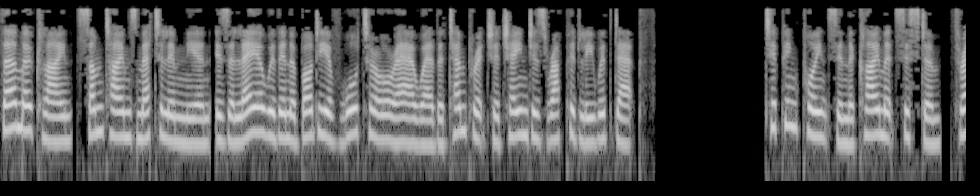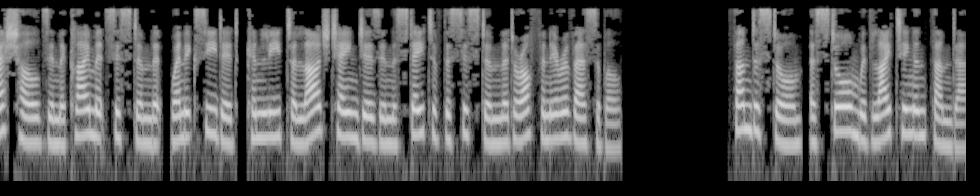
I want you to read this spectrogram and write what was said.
Thermocline sometimes metalimnion is a layer within a body of water or air where the temperature changes rapidly with depth. Tipping points in the climate system, thresholds in the climate system that, when exceeded, can lead to large changes in the state of the system that are often irreversible. Thunderstorm, a storm with lightning and thunder.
